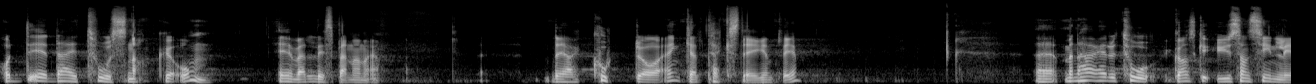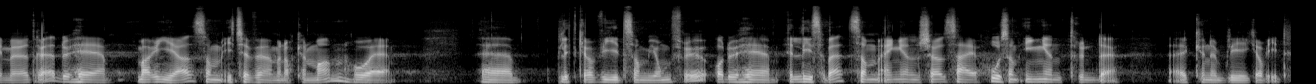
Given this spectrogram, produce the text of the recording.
Og det de to snakker om, er veldig spennende. Det er kort og enkel tekst, egentlig. Eh, men her har du to ganske usannsynlige mødre. Du har Maria, som ikke har vært med noen mann. Hun er eh, blitt gravid som jomfru. Og du har Elisabeth, som engelen sjøl sier hun som ingen trodde eh, kunne bli gravid.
